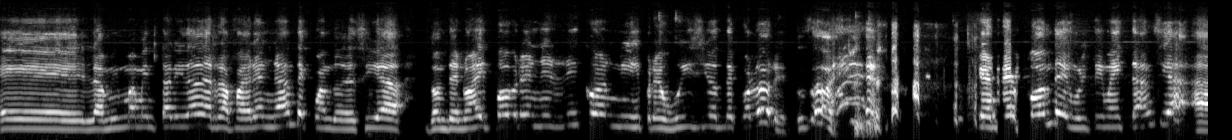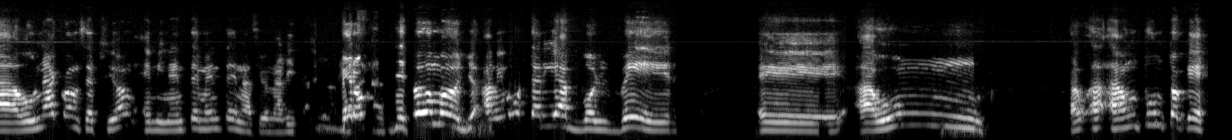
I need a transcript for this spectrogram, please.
eh, la misma mentalidad de Rafael Hernández cuando decía donde no hay pobres ni ricos ni prejuicios de colores, tú sabes, que responde en última instancia a una concepción eminentemente nacionalista. Pero de todos modos, yo- a mí me gustaría volver eh, a un a un punto que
